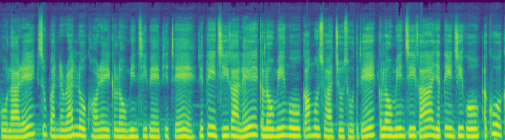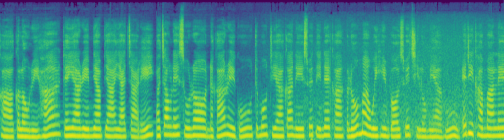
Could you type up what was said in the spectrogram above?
ကိုလာတဲ့စူပါနရတ်လို့ခေါ်တဲ့ဂလုံမင်းကြီးပဲဖြစ်တယ်။ယသိကြီးကလည်းဂလုံမင်းကိုကောင်းမွန်စွာကြိုဆိုတဲ့ဂလုံမင်းင်းကြီးကရသေးကြီးကိုအခုအခါကလုံတွေဟာဒဏ်ရာတွေများပြားရကြတယ်။ဘာကြောင့်လဲဆိုတော့ငကားတွေကိုတမုတ်တရားကနေဆွဲတင်တဲ့အခါဘလို့မှဝေဟင်ပေါ်ဆွဲချီလို့မရဘူး။အဲ့ဒီခါမှလဲ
